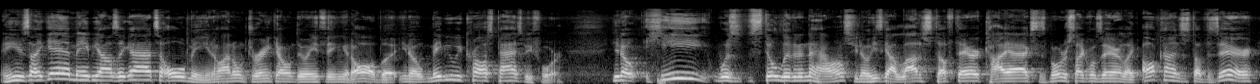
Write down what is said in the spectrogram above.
And he was like, yeah, maybe. I was like, ah, it's an old me. You know, I don't drink. I don't do anything at all. But, you know, maybe we crossed paths before. You know, he was still living in the house. You know, he's got a lot of stuff there kayaks, his motorcycle's there, like all kinds of stuff is there.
